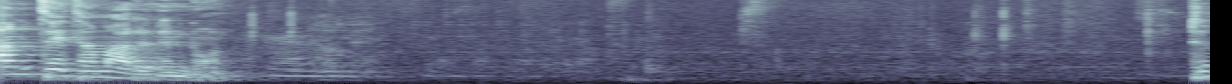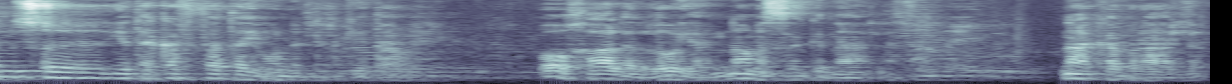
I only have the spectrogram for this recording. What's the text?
ከአንተ የተማርን እንሆን። ድምፅ የተከፈተ ይሁንልን ጌታ ሆይ። ኦ ሃሌሉያ! እናመሰግናለን፣ እናከብረሃለን።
